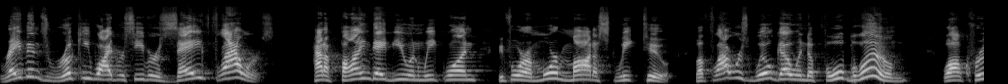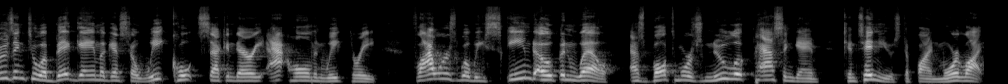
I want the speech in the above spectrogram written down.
Ravens rookie wide receiver Zay Flowers had a fine debut in week one before a more modest week two. But Flowers will go into full bloom while cruising to a big game against a weak Colts secondary at home in week three. Flowers will be schemed open well as Baltimore's new look passing game continues to find more life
